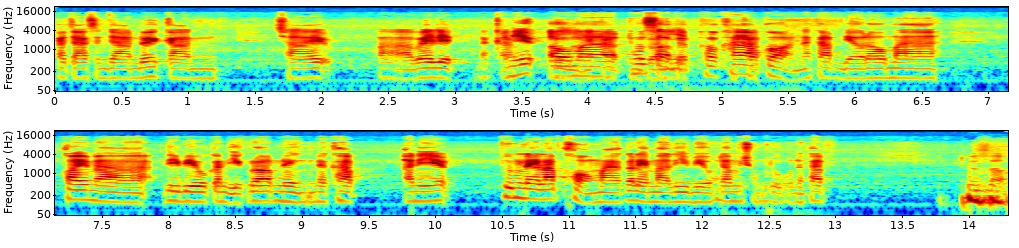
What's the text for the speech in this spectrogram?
กระจายสัญญาณด้วยการใช้ไวเลสนะครับอันนี้เอามาทดสอบแบบคร่าวๆก่อนนะครับ เดี๋ยวเรามาค่อยมารีวิวกันอีกรอบหนึ่งนะครับ อันนี้เพิ่งได้รับของมาก็เลยมารีวิวให้ท่านผู้ชมดูนะครับ ทดสอบ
